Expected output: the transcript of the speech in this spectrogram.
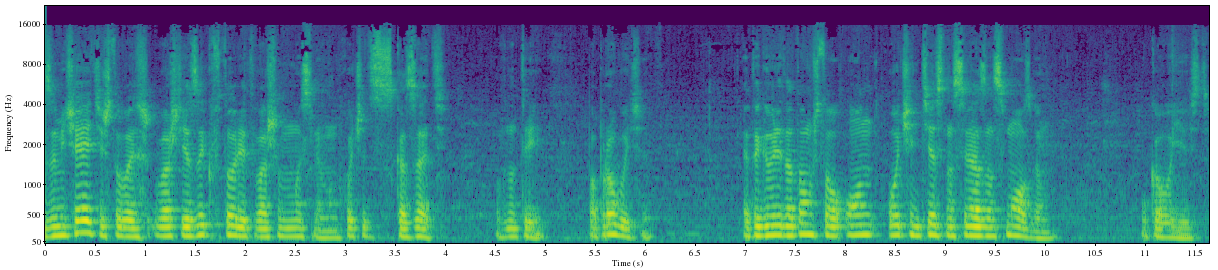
замечаете, что ваш, ваш язык вторит вашим мыслям, он хочет сказать внутри. Попробуйте. Это говорит о том, что он очень тесно связан с мозгом, у кого есть.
